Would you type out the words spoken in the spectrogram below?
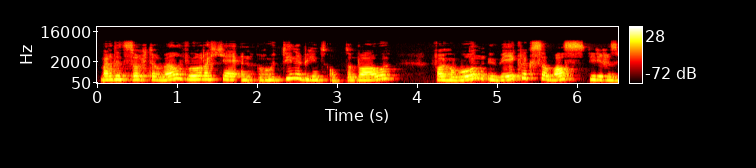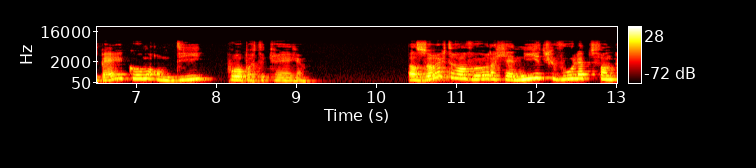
Maar dit zorgt er wel voor dat jij een routine begint op te bouwen van gewoon uw wekelijkse was die er is bijgekomen om die proper te krijgen dat zorgt er al voor dat jij niet het gevoel hebt van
